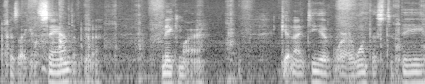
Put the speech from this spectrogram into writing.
because I can sand. I'm gonna make my get an idea of where I want this to be.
